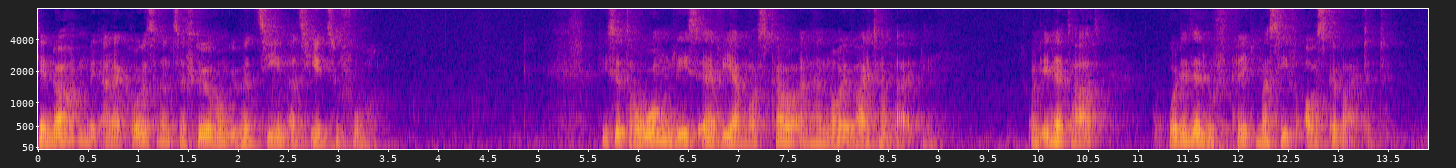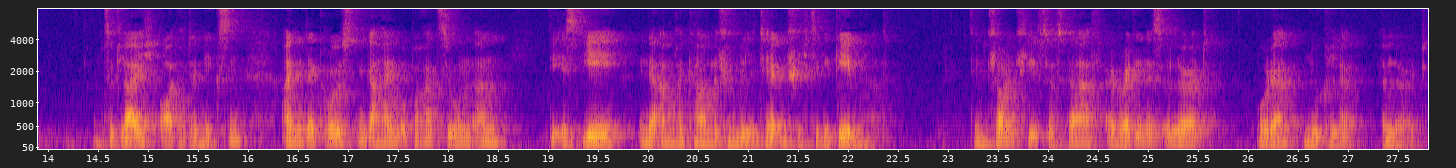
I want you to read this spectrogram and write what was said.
den Norden mit einer größeren Zerstörung überziehen als je zuvor. Diese Drohung ließ er via Moskau an Hanoi weiterleiten. Und in der Tat wurde der Luftkrieg massiv ausgeweitet. Und zugleich ordnete Nixon eine der größten Geheimoperationen an, die es je in der amerikanischen Militärgeschichte gegeben hat. Den Joint Chiefs of Staff A Readiness Alert oder Nuclear Alert.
